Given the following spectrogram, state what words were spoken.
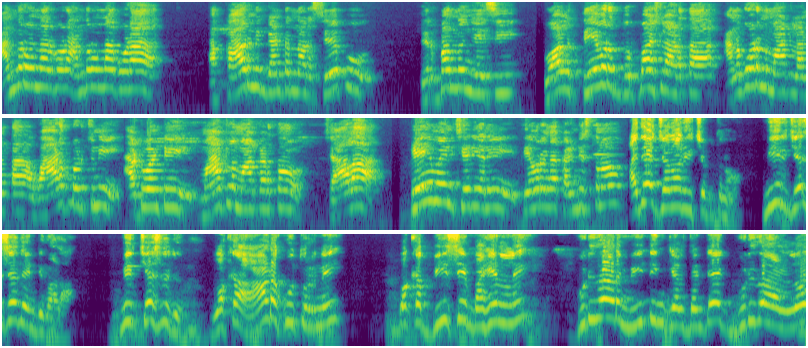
అందరూ ఉన్నారు కూడా అందరూ ఉన్నా కూడా ఆ కారుని గంటన్నర సేపు నిర్బంధం చేసి వాళ్ళ తీవ్ర దుర్భాషలు ఆడతా అనకూడని మాటలు అంట వాడపడుచుని అటువంటి మాటలు మాట్లాడటం చాలా హేయమైన చర్య అని తీవ్రంగా ఖండిస్తున్నాం. అదే జనానికి చెప్తున్నాం. మీరు చేసేదేంటి వాళ్ళ మీరు చేసేది ఒక ఆడ కూతుర్ని ఒక బీసీ మహిళని గుడివాడ మీటింగ్కి వెళ్తుంటే గుడివాడలో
